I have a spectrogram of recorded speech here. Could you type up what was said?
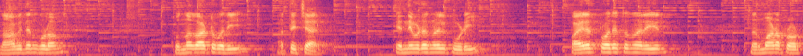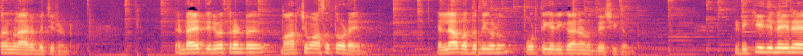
നാവിതൻകുളം കുന്നകാട്ടുപതി അത്തിച്ചാൽ എന്നിവിടങ്ങളിൽ കൂടി പൈലറ്റ് പ്രോജക്റ്റ് എന്ന നിലയിൽ നിർമ്മാണ പ്രവർത്തനങ്ങൾ ആരംഭിച്ചിട്ടുണ്ട്. രണ്ടായിരത്തി ഇരുപത്തിരണ്ട് മാർച്ച് മാസത്തോടെ എല്ലാ പദ്ധതികളും പൂർത്തീകരിക്കാനാണ് ഉദ്ദേശിക്കുന്നത്. ഇടുക്കി ജില്ലയിലെ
